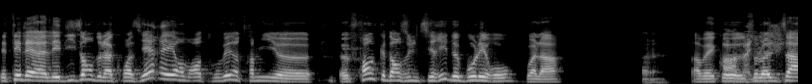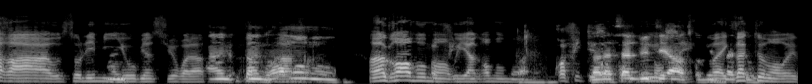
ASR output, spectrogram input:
C'était les, 10 ans de la croisière et on va retrouver notre ami euh, Franck dans une série de boléros. Voilà. Avec ah, Zara, Soleil Mio, bien sûr. Voilà. Un, un grand moment. Un grand moment, oui, un grand moment. Profitez. Dans la salle du théâtre. Ouais, exactement. Oui.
